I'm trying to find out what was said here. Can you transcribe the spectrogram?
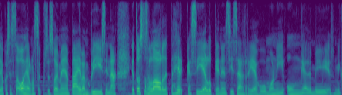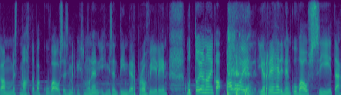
jokaisessa ohjelmassa, kun se soi meidän päivän biisinä. Ja tuossa sä laulat, että herkkä sielu, kenen sisällä riehuu moni ongelmia, mikä on mun mielestä mahtava kuvaus esimerkiksi monen ihmisen Tinder-profiiliin. Mutta toi on aika avoin ja rehellinen kuvaus siitä,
